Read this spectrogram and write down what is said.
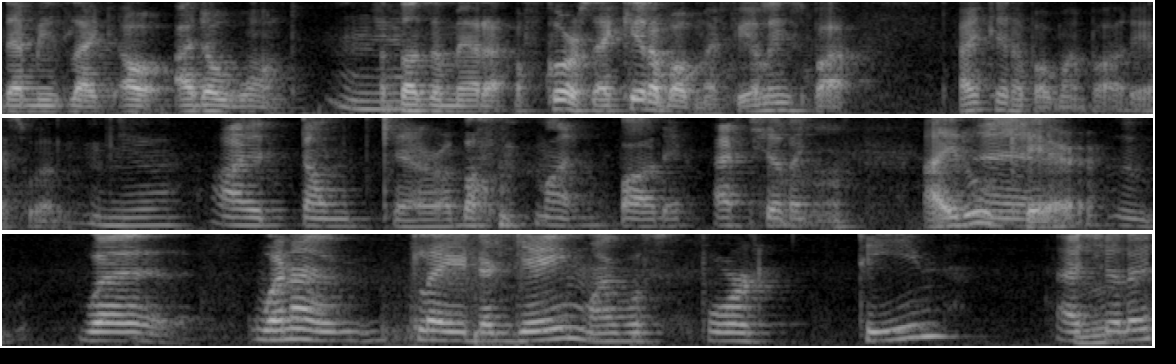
that means like oh, I don't want. Mm, yeah. It doesn't matter. Of course, I care about my feelings, but I care about my body as well. Yeah, I don't care about my body actually. Uh-huh. I do Uh, care. When when I played a game, I was fourteen. Actually,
